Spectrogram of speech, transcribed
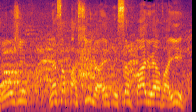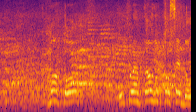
hoje, nessa partida entre Sampaio e Havaí, montou o plantão do torcedor,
